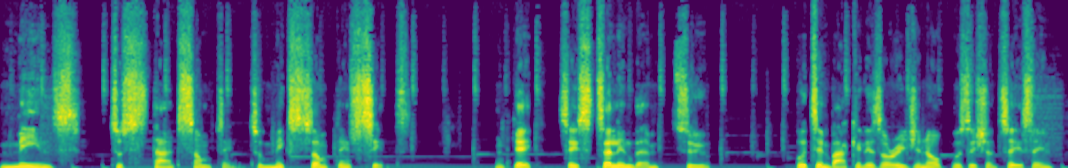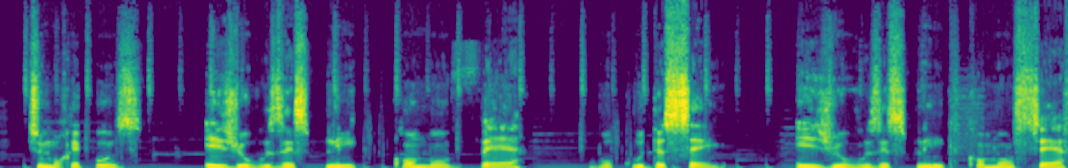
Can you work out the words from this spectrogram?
means to start something, to make something sit. Okay? So it's telling them to put him back in his original position. So he's saying, to me reposes et je vous explique comment faire beaucoup de sel. Et je vous explique comment faire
